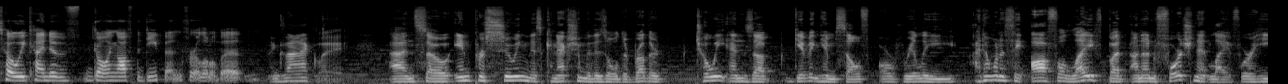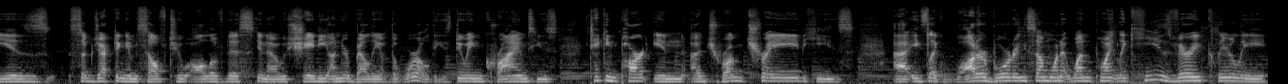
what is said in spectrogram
Toi kind of going off the deep end for a little bit. Exactly. And so, in pursuing this connection with his older brother, Toi ends up giving himself a really, I don't want to say awful life, but an unfortunate life where he is subjecting himself to all of this, you know, shady underbelly of the world. He's doing crimes, he's taking part in a drug trade, he's uh, he's like waterboarding someone at one point. Like he is very clearly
